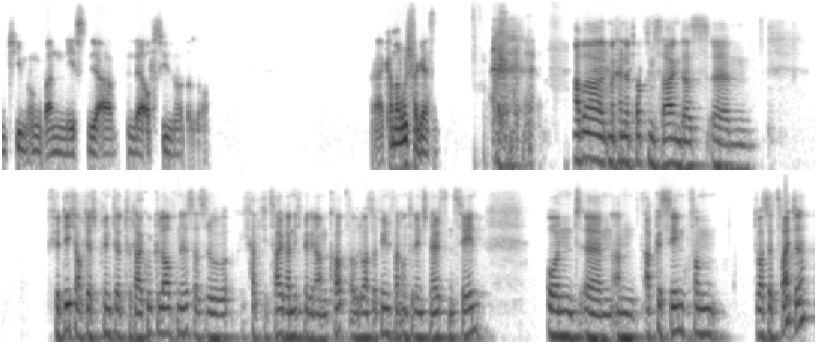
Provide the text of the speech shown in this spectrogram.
im Team irgendwann im nächsten Jahr in der Offseason oder so. Kann man ruhig vergessen. Aber man kann ja trotzdem sagen, dass ähm, für dich auch der Sprint total gut gelaufen ist. Also du, ich habe die Zahl gerade nicht mehr genau im Kopf, aber du warst auf jeden Fall unter den schnellsten zehn. Und ähm, abgesehen vom, du warst der Zweite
